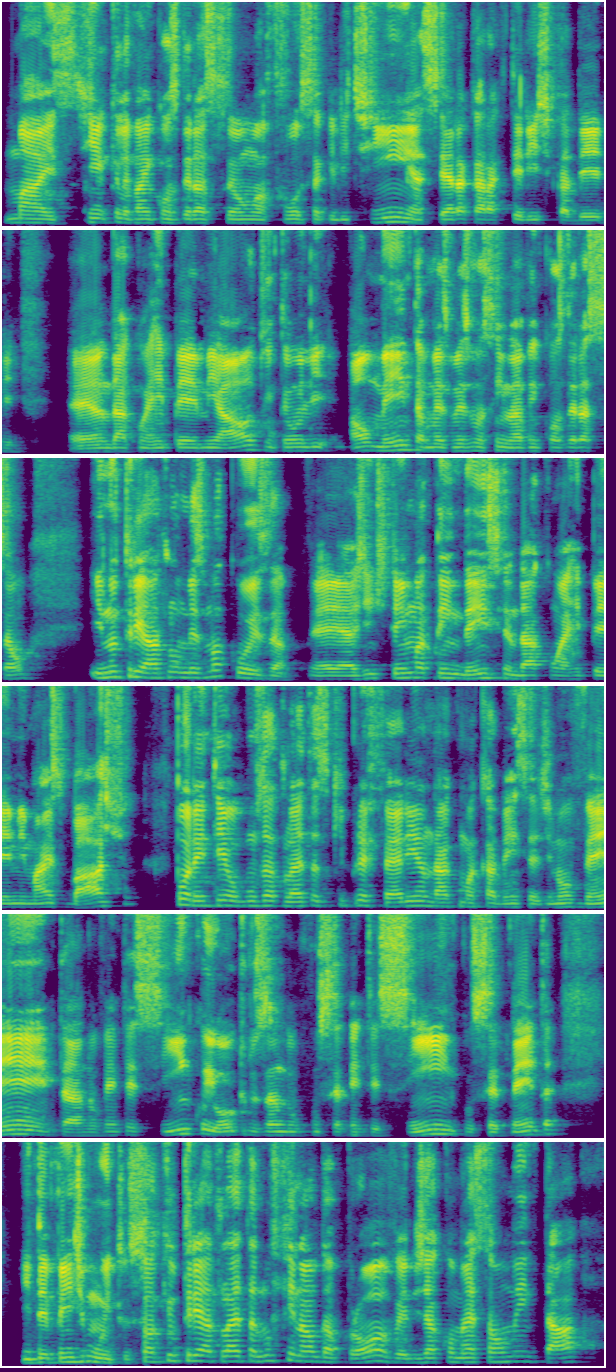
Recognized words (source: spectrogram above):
mas tinha que levar em consideração a força que ele tinha, se era característica dele é, andar com RPM alto, então ele aumenta, mas mesmo assim leva em consideração. E no triatlo a mesma coisa. É, a gente tem uma tendência a andar com RPM mais baixo, porém tem alguns atletas que preferem andar com uma cadência de 90, 95 e outros andam com 75, 70 e depende muito. Só que o triatleta no final da prova ele já começa a aumentar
